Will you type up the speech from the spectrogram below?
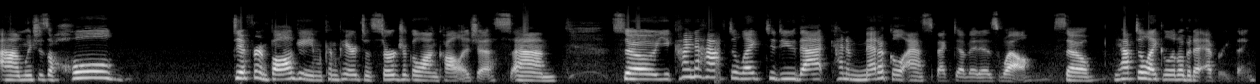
um, which is a whole different ballgame compared to surgical oncologists. So you kind of have to like to do that kind of medical aspect of it as well. So you have to like a little bit of everything.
